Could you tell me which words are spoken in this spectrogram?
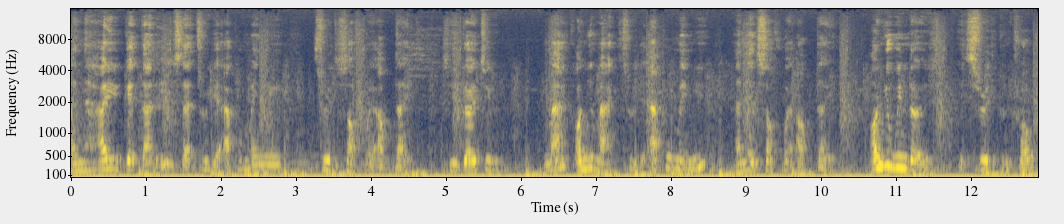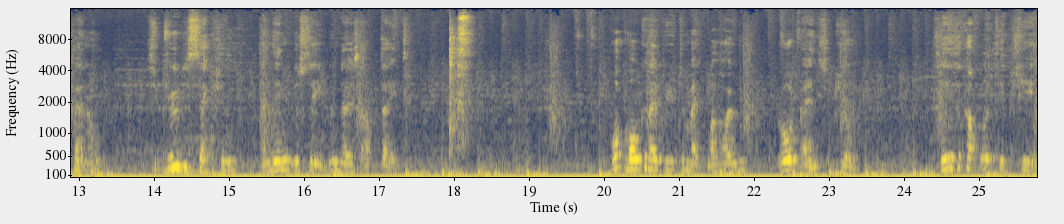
and how you get that is that through your Apple menu through the software update. So you go to Mac on your Mac through the Apple menu and then software update. On your Windows it's through the control panel, security section and then you'll see Windows Update. What more can I do to make my home broadband secure? So here's a couple of tips here.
